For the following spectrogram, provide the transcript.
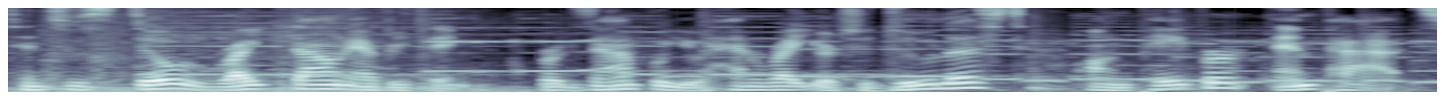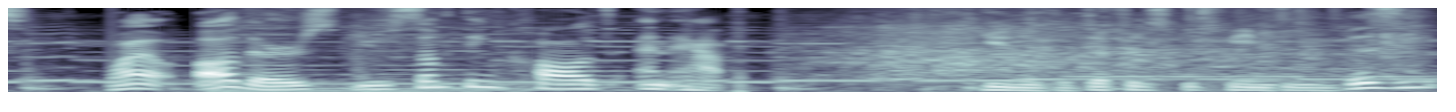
tend to still write down everything. For example, you handwrite your to do list on paper and pads, while others use something called an app. You know the difference between being busy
